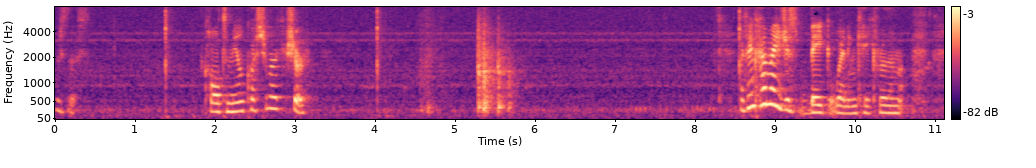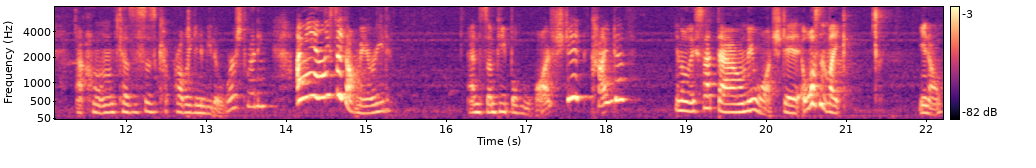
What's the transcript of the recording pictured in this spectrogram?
What is this? Call to meal question mark? Sure. I think I might just bake a wedding cake for them at home because this is probably going to be the worst wedding. I mean, at least I got married. And some people watched it, kind of. You know, they sat down, they watched it. It wasn't like, you know,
